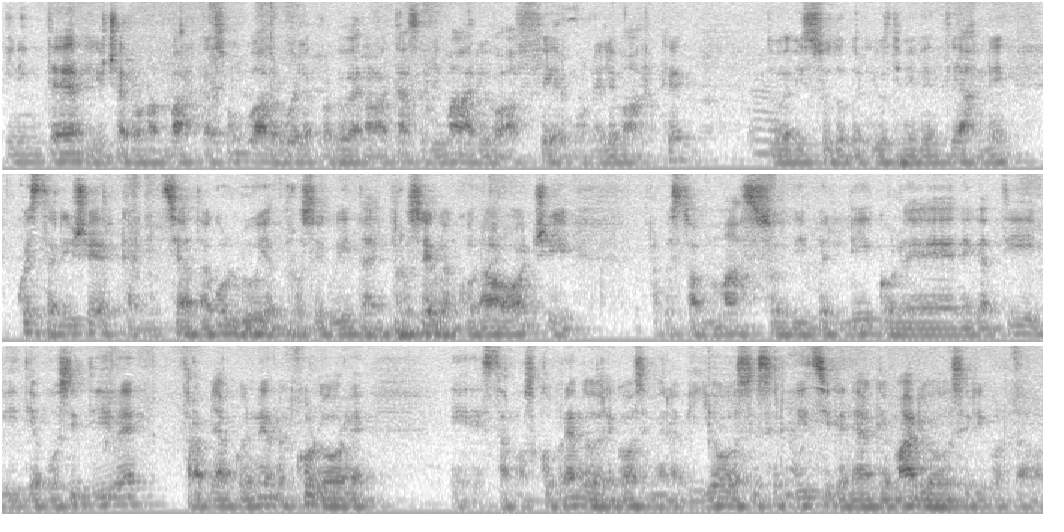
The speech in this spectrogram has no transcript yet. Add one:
in interni, che c'era una barca su un quadro, quella proprio era la casa di Mario a Fermo, nelle Marche, dove ha vissuto per gli ultimi 20 anni. Questa ricerca iniziata con lui è proseguita e prosegue ancora oggi tra questo ammasso di pellicole negativi, diapositive, fra bianco e nero e colore, e stanno scoprendo delle cose meravigliose, servizi che neanche Mario si ricordava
